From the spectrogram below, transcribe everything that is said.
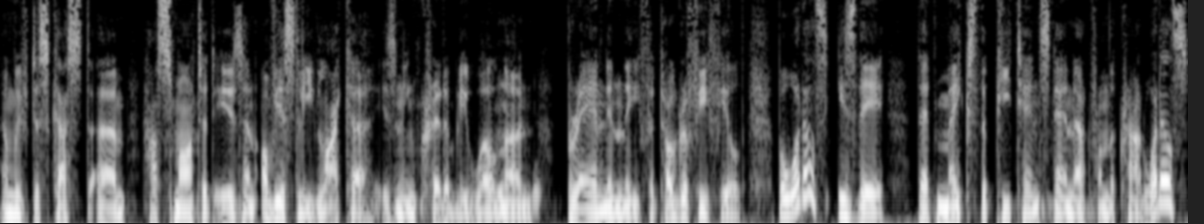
and we've discussed um, how smart it is, and obviously Leica is an incredibly well known brand in the photography field. But what else is there that makes the P10 stand out from the crowd? What else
